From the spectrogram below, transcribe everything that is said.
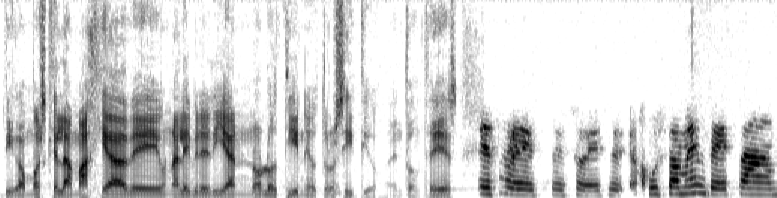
digamos que la magia de una librería no lo tiene otro sitio. Entonces. Eso es, eso es. Justamente esa,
